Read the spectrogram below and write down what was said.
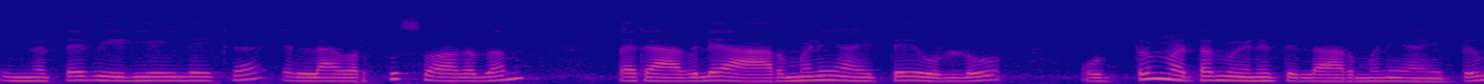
ഇന്നത്തെ വീഡിയോയിലേക്ക് എല്ലാവർക്കും സ്വാഗതം. ഇപ്പം രാവിലെ ആറ് മണിയായിട്ടേ ഉള്ളൂ. ഒട്ടും വെട്ടം വീണിട്ടില്ല ആറ് മണിയായിട്ടും.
